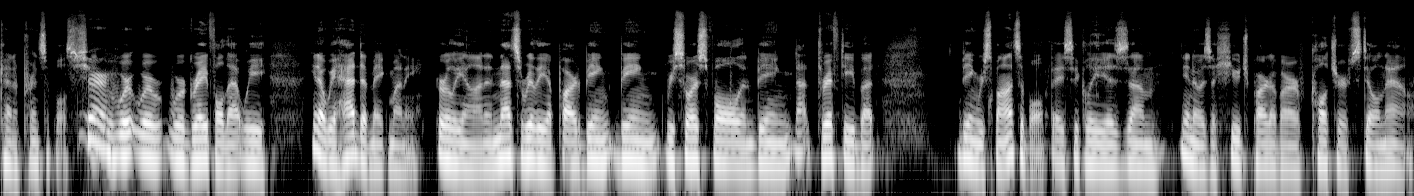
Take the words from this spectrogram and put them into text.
kind of principles. Sure. We're, we're, we're grateful that we, you know, we had to make money early on. And that's really a part of being, being resourceful and being not thrifty, but being responsible basically is, um, you know, is a huge part of our culture still now.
